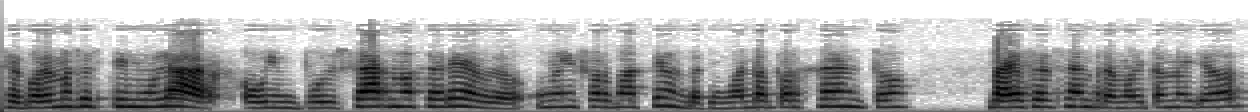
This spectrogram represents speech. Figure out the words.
se podemos estimular ou impulsar no cerebro unha información do 50%, vai a ser sempre moito mellor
